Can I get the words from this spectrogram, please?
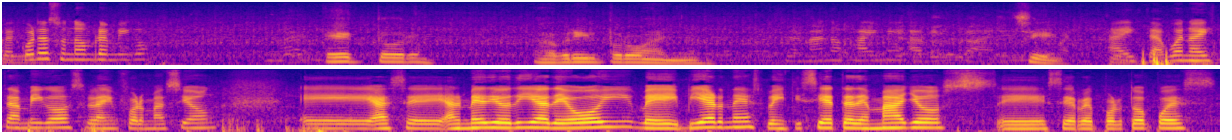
¿Recuerda su nombre, amigo? Héctor Abril Proaño. Su hermano Jaime Abril Proaño. Sí. ahí está. Bueno, ahí está, amigos, la información. Eh, hace al mediodía de hoy, viernes 27 de mayo, se reportó pues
